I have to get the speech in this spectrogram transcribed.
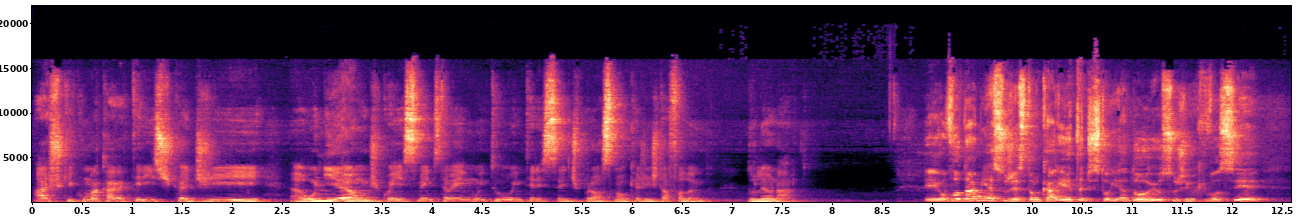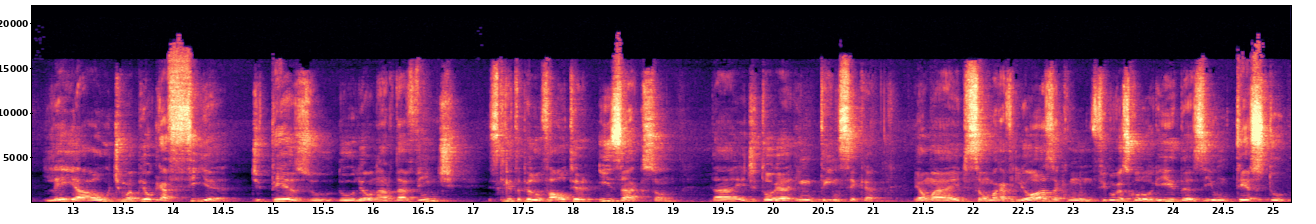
acho que com uma característica de uh, união de conhecimentos também muito interessante, próximo ao que a gente está falando do Leonardo. Eu vou dar minha sugestão careta de historiador. Eu sugiro que você leia a última biografia de peso do Leonardo da Vinci, escrita pelo Walter Isaacson, da editora Intrínseca. É uma edição maravilhosa, com figuras coloridas e um texto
